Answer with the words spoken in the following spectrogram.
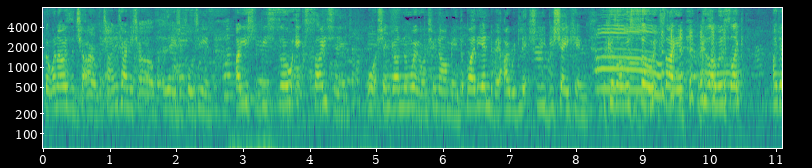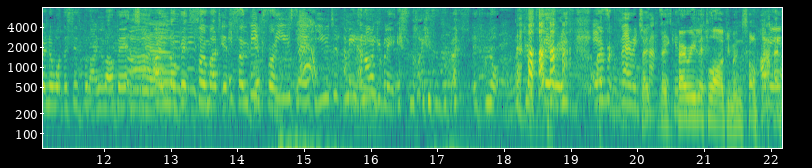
but when I was a child, a tiny, tiny child at the age of 14, I used to be so excited watching Gundam Wing on Toonami that by the end of it, I would literally be shaking because I was so excited because I was like. I don't know what this is, but I love it. I love it so much. It's It so different. to you so Yeah. beautifully. I mean, and arguably, it's not even the best. It's not a good series. I It's re- very There- dramatic. there's isn't very it? little argument on that. I mean,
